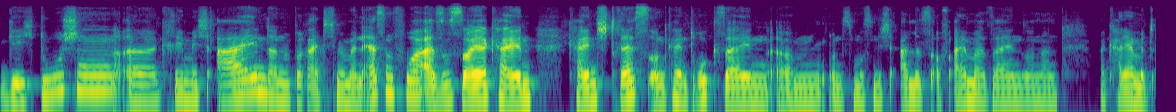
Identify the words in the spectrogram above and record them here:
gehe ich duschen, äh, creme mich ein, dann bereite ich mir mein Essen vor. Also es soll ja kein, kein Stress und kein Druck sein ähm, und es muss nicht alles auf einmal sein, sondern man kann ja mit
